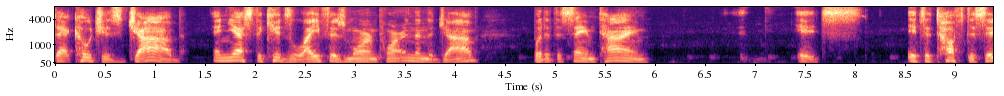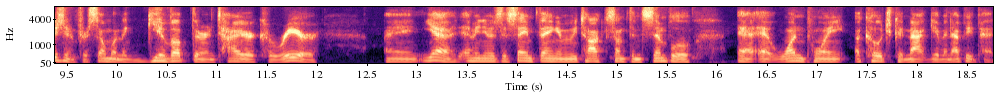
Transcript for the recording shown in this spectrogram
that coach's job, and yes, the kid's life is more important than the job, but at the same time, it's it's a tough decision for someone to give up their entire career. And yeah, I mean, it was the same thing. I mean, we talked something simple at, at one point, a coach could not give an EpiPen.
